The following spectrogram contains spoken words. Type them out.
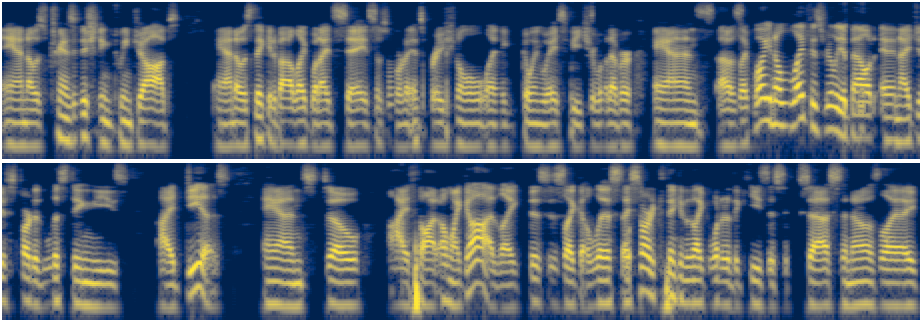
And I was transitioning between jobs and I was thinking about like what I'd say, some sort of inspirational, like going away speech or whatever. And I was like, well, you know, life is really about, and I just started listing these ideas. And so I thought, oh my God, like this is like a list. I started thinking like, what are the keys to success? And I was like,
